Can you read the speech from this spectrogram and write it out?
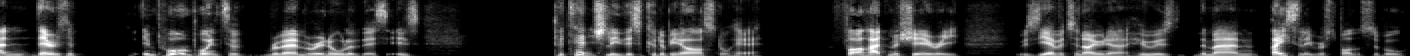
And there is an important point to remember in all of this is potentially this could have been Arsenal here. Farhad Moshiri was the Everton owner who was the man basically responsible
